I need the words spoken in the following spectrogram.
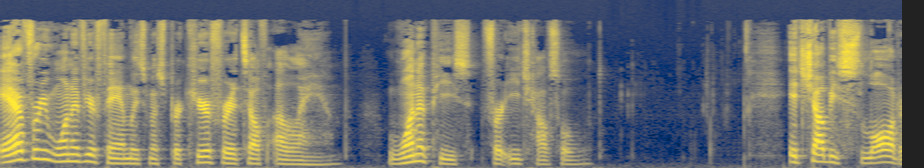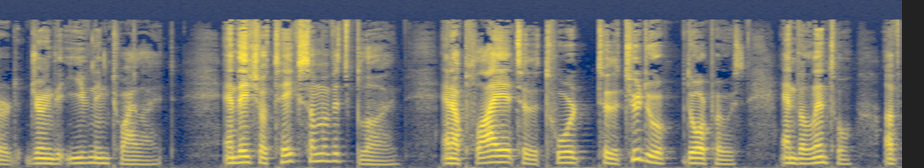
every one of your families must procure for itself a lamb, one apiece for each household. It shall be slaughtered during the evening twilight, and they shall take some of its blood and apply it to the, tor- to the two door- doorposts and the lintel of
